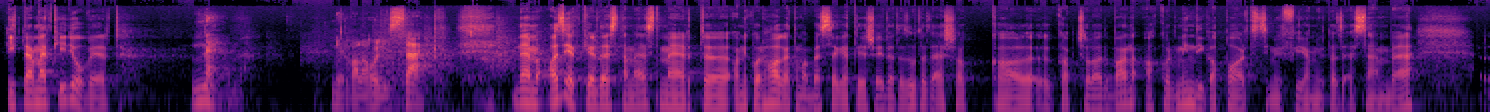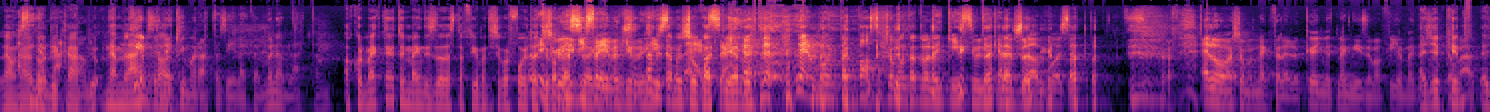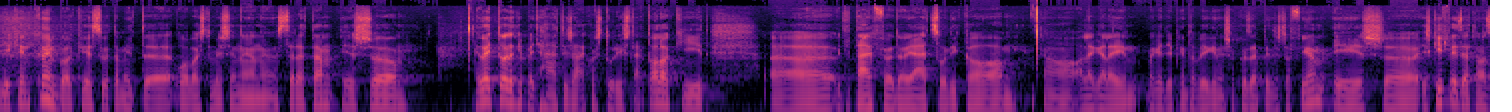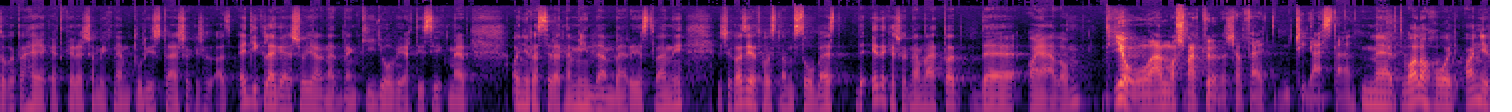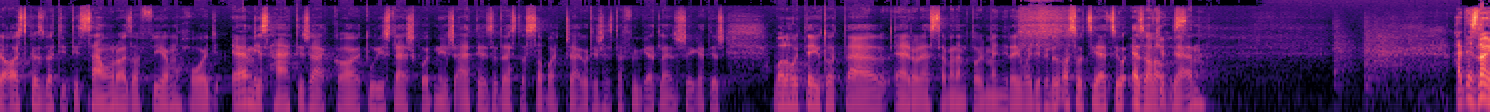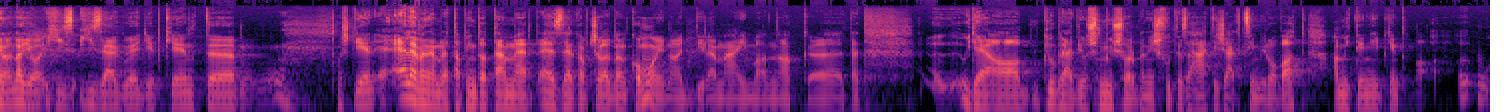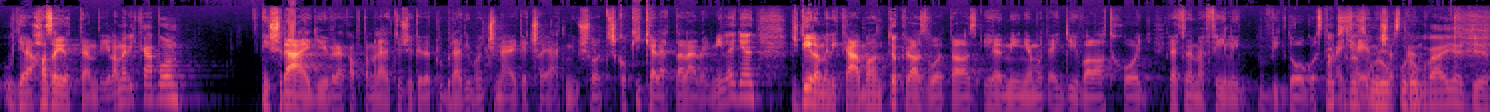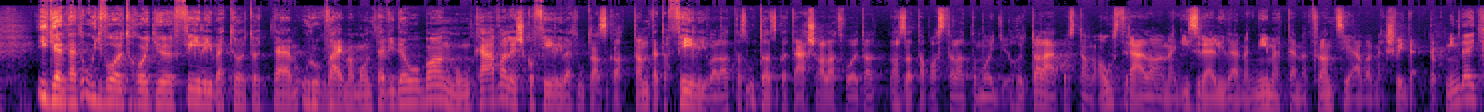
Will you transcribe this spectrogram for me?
Ittál már kígyóvért? Nem. Miért valahol isszák? Nem, azért kérdeztem ezt, mert amikor hallgatom a beszélgetéseidet az utazásokkal kapcsolatban, akkor mindig a Part című film jut az eszembe. Leonardo nem DiCaprio. láttam. Nem láttad? Képzeld, el, kimaradt az életemből, nem láttam. Akkor megtennéd, hogy megnézed ezt a filmet, és akkor folytatjuk És a beszélgetést. Nem hiszem, hogy héten. sokat kérnék. Nem mondtad, basszus, mondtad volna, hogy készülni kell ebből abból. Elolvasom a megfelelő könyvet, megnézem a filmet, és Egyébként, tovább. egyébként könyvből készült, amit uh, olvastam, és én nagyon-nagyon szeretem, és uh, ő egy tulajdonképpen egy hátizsákos turistát alakít, Uh, ugye Tájföldön játszódik a, a, a legelején, meg egyébként a végén és a közepén is a film, és, uh, és kifejezetten azokat a helyeket keres, amik nem turistások, és az egyik legelső jelenetben kígyóvért iszik, mert annyira szeretne mindenben részt venni, és csak azért hoztam szóba ezt, de érdekes, hogy nem láttad, de ajánlom, Jó, ám most már különösen felcsigáztál. mert valahogy annyira azt közvetíti számomra az a film, hogy elmész hátizsákkal turistáskodni, és átérzed ezt a szabadságot és ezt a függetlenséget, és valahogy te jutottál erről eszembe, nem tudom, hogy mennyire jó. Egyébként az asszociáció ez alapján. Hát ez nagyon-nagyon híz, hízelgő egyébként. Most ilyen elevenemre tapintottam, mert ezzel kapcsolatban komoly nagy dilemmáim vannak. Tehát ugye a klubrádiós műsorban is fut ez a Hátizsák című rovat, amit én egyébként ugye hazajöttem Dél-Amerikából, és rá egy évre kaptam lehetőséget a Klubrádióban, hogy csináljak egy saját műsort, és akkor ki kellett találni, hogy mi legyen, és Dél-Amerikában tökre az volt az élményem ott egy év alatt, hogy, illetve nem, mert fél évig dolgoztam Hogy egy az helyen, és aztán... Uruguay egy év? Igen, tehát úgy volt, hogy fél évet töltöttem Uruguayban, Montevideóban munkával, és akkor fél évet utazgattam. Tehát a fél év alatt, az utazgatás alatt volt az a tapasztalatom, hogy, hogy találkoztam Ausztrállal, meg Izraelivel, meg Némettel, meg Franciával, meg Svéddel, tök mindegy.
